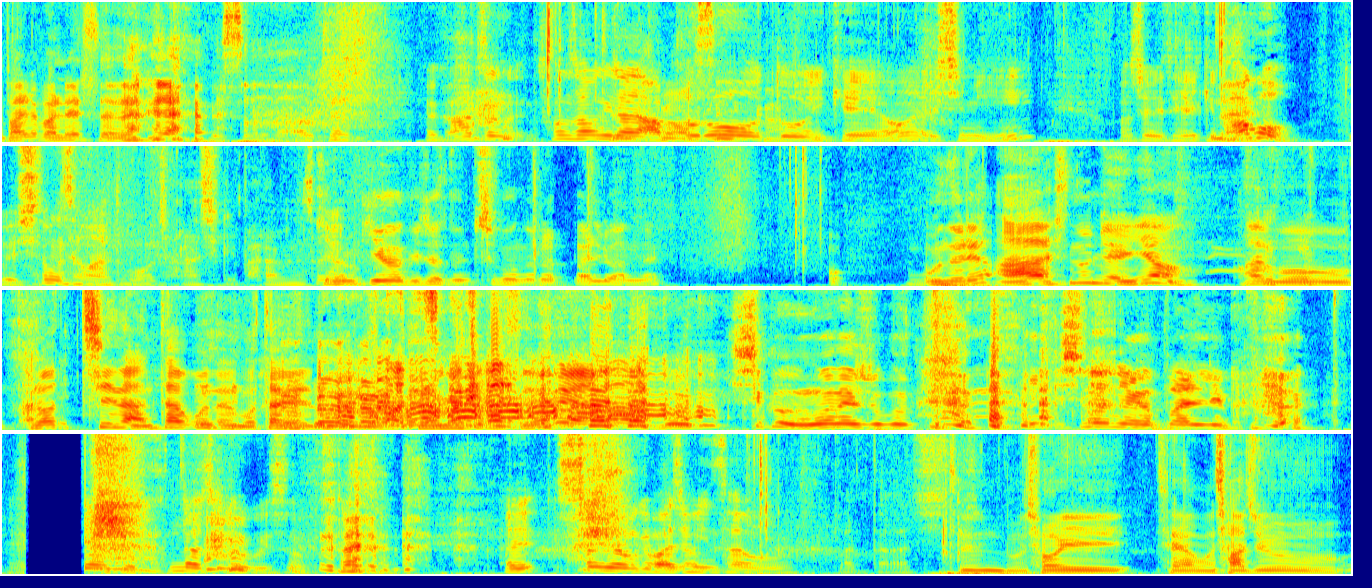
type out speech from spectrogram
빨리 빨리 했어요. 그냥. 그렇습니다. 아무튼 하여튼 선상 기자 음, 앞으로. 또 이렇게 어, 열심히 어, 저희 대리기도 네. 하고 또 신혼생활도 잘하시길 바라면서. 김기화 기자 눈치 보느라 빨리 왔네. 오늘요? 아 신혼여행이요? 아뭐 그렇지는 않다고는 못하겠는데 그런 게좀 있어요. 뭐 시구 응원해주고 신혼여행 빨리. 훗날 소리하고 있어. 시청자 여러분께 마지막 인사하고 맞다 같이. 아무튼 뭐 저희 제가 뭐 자주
